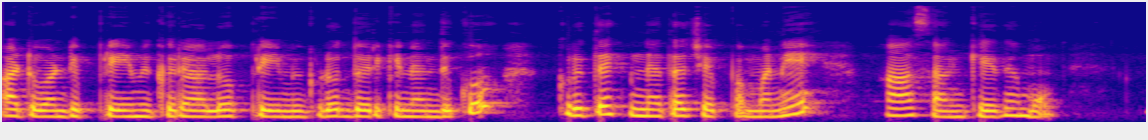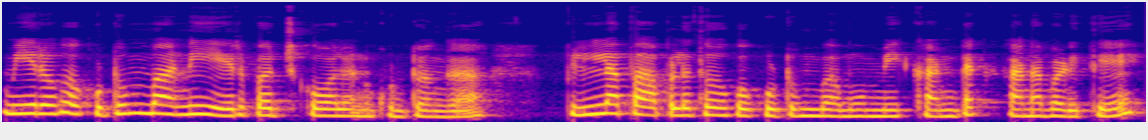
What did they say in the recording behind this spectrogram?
అటువంటి ప్రేమికురాలో ప్రేమికుడో దొరికినందుకు కృతజ్ఞత చెప్పమనే ఆ సంకేతము. మీరు ఒక కుటుంబాన్ని ఏర్పరచుకోవాలనుకుంటుండగా పిల్ల పాపలతో ఒక కుటుంబము మీ కంటకు కనబడితే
